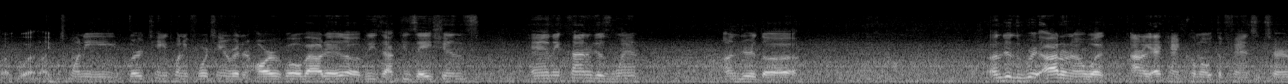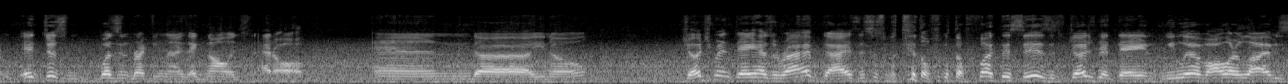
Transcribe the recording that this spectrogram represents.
like what, like 2013, 2014. I read an article about it of these accusations, and it kind of just went under the under the I don't know what I, I can't come up with a fancy term. It just wasn't recognized, acknowledged at all, and uh, you know, Judgment Day has arrived, guys. This is what the, what the fuck this is. It's Judgment Day, and we live all our lives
